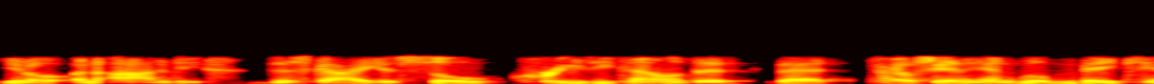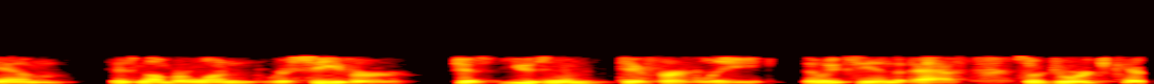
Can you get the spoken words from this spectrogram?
you know, an oddity. This guy is so crazy talented that Kyle Shanahan will make him his number one receiver just using them differently than we've seen in the past. So George Kittle,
